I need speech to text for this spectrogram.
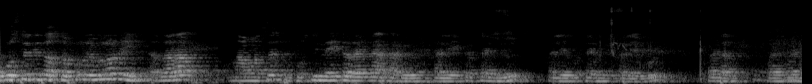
উপস্থিতি এগুলো নেই তারা নাম আছে উপস্থিত নেই তারা একটা আটা দিবে খালি একটা টাইম দিই খালি একটা টাইম দিই খালি বল ফাইনাল ফাইনাল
